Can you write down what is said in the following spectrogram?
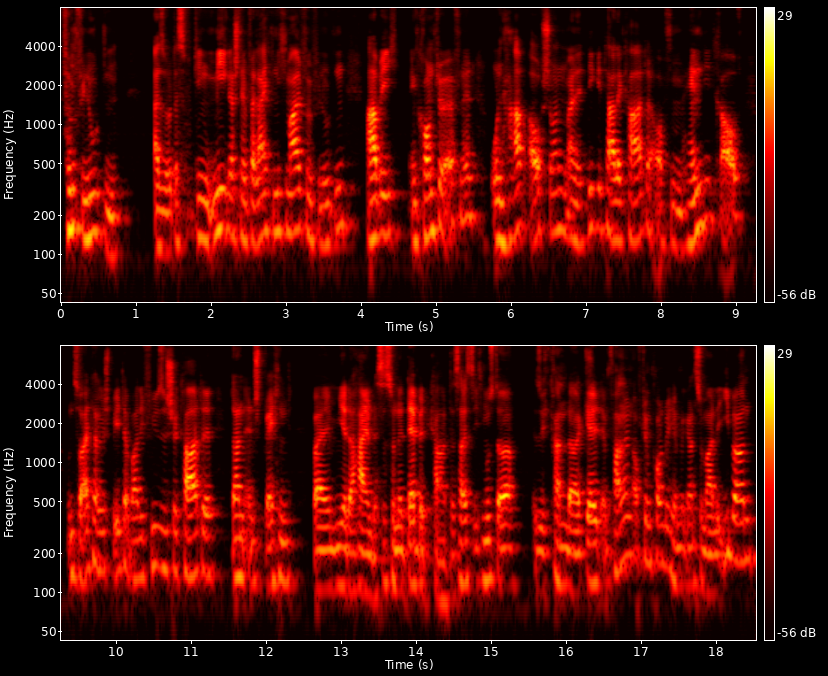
fünf Minuten, also das ging mega schnell, vielleicht nicht mal fünf Minuten, habe ich ein Konto eröffnet und habe auch schon meine digitale Karte auf dem Handy drauf und zwei Tage später war die physische Karte dann entsprechend bei mir daheim. Das ist so eine Debitcard. Das heißt, ich muss da, also ich kann da Geld empfangen auf dem Konto, ich habe eine ganz normale IBAN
